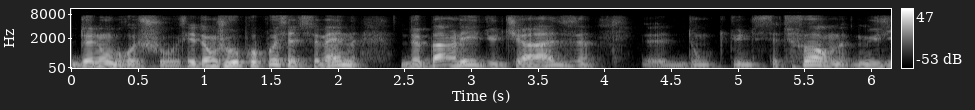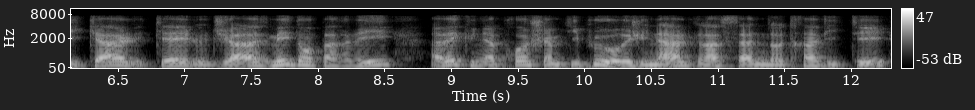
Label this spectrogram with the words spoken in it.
de nombreuses choses. Et donc je vous propose cette semaine de parler du jazz, euh, donc d'une cette forme musicale qu'est le jazz, mais d'en parler avec une approche un petit peu originale grâce à notre invité,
